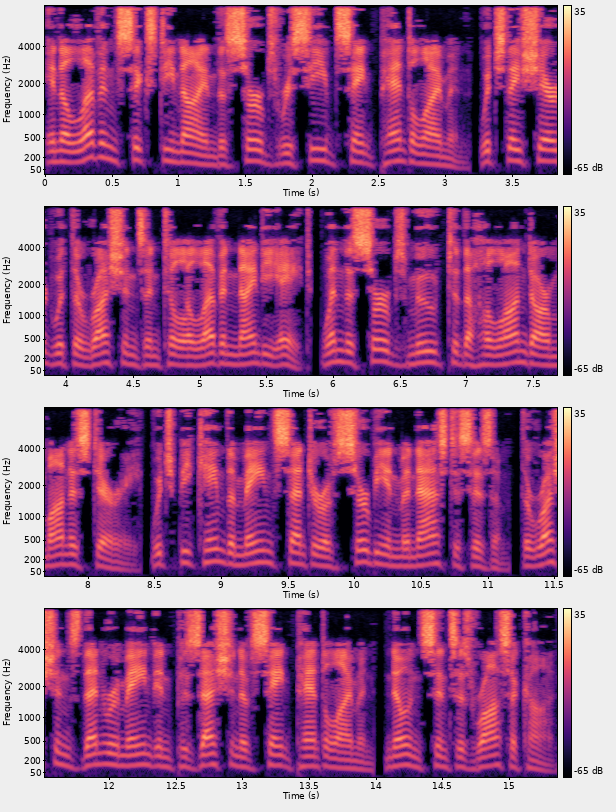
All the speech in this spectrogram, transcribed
In 1169 the Serbs received St. Panteleimon, which they shared with the Russians until 1198, when the Serbs moved to the Hilandar monastery, which became the main center of Serbian monasticism. The Russians then remained in possession of St. Panteleimon, known since as Rossikon.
